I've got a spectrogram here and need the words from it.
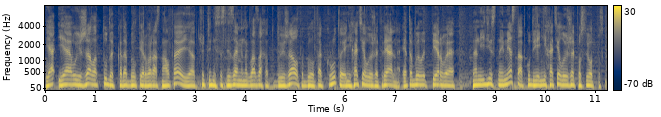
Я, я уезжал оттуда, когда был первый раз на Алтае, я чуть ли не со слезами на глазах оттуда уезжал, это было так круто, я не хотел уезжать, реально. Это было первое, наверное, единственное место, откуда я не хотел уезжать после отпуска.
